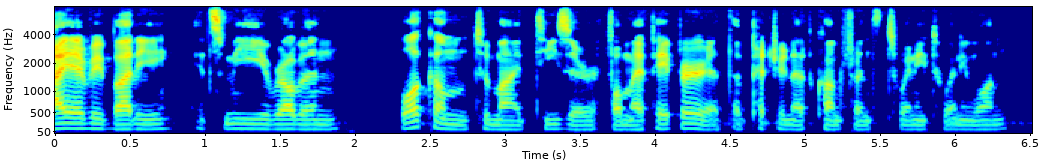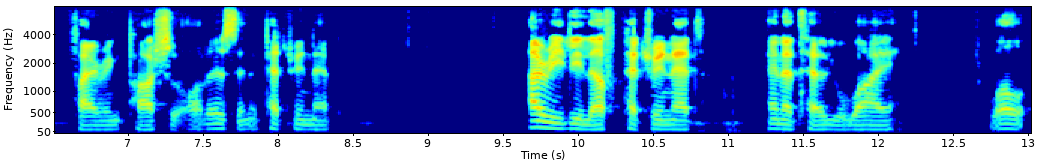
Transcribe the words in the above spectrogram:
Hi everybody, it's me, Robin. Welcome to my teaser for my paper at the PetriNet Conference 2021, Firing Partial Orders in a PetriNet. I really love PetriNet, and I tell you why. Well,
